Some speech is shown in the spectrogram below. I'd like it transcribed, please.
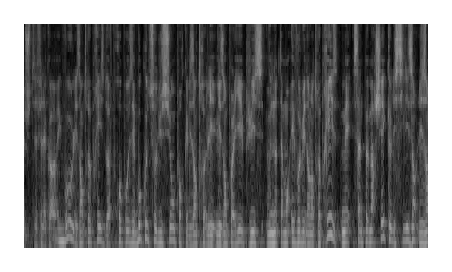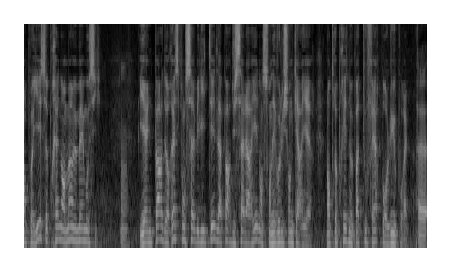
Je suis tout à fait d'accord avec vous. Les entreprises doivent proposer beaucoup de solutions pour que les, les, employés puissent notamment évoluer dans l'entreprise, mais ça ne peut marcher que si les, employés se prennent en main eux-mêmes aussi. Hum. Il y a une part de responsabilité de la part du salarié dans son évolution de carrière. L'entreprise ne peut pas tout faire pour lui ou pour elle. Euh,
